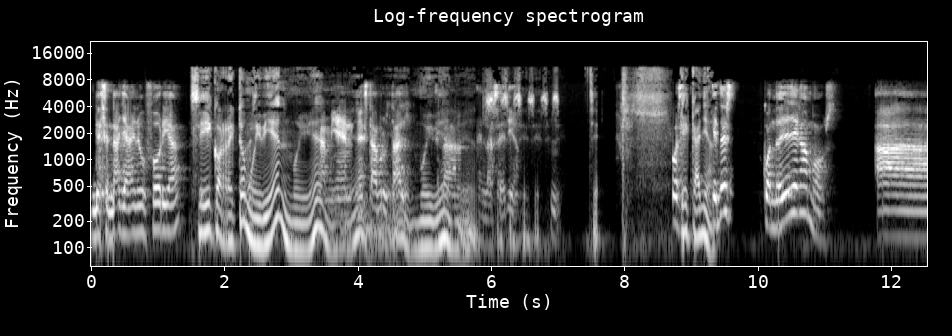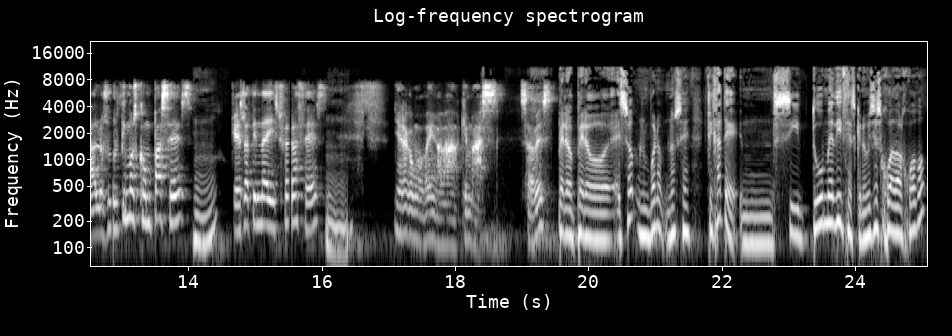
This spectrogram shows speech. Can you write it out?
de Zendaya en Euforia. Sí, correcto, muy bien, muy bien. También muy bien, está brutal. Muy bien, Está muy bien. en la serie. Sí, sí, sí, sí, sí. Sí. Pues, Qué caña. Entonces, cuando ya llegamos a los últimos compases, Mm, que es la tienda de disfraces, mm. yo era como, venga, va, ¿qué más? ¿Sabes? Pero, pero eso, bueno, no sé. Fíjate, mm, si tú me dices que no hubieses jugado al juego,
